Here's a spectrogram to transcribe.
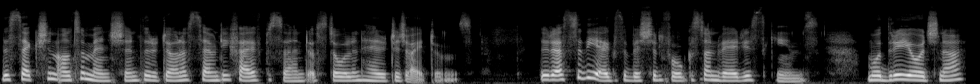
This section also mentioned the return of 75% of stolen heritage items. The rest of the exhibition focused on various schemes Mudra Yojana,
